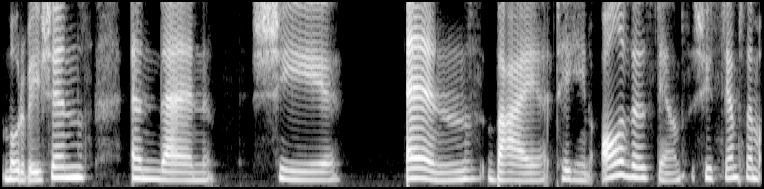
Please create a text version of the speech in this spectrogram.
motivations. And then she ends by taking all of those stamps. She stamps them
